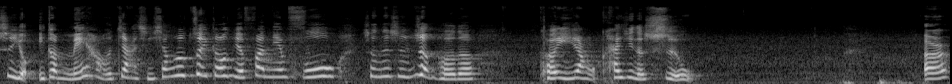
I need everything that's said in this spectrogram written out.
是有一段美好的假期，享受最高级的饭店服务，甚至是任何的可以让我开心的事物。而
